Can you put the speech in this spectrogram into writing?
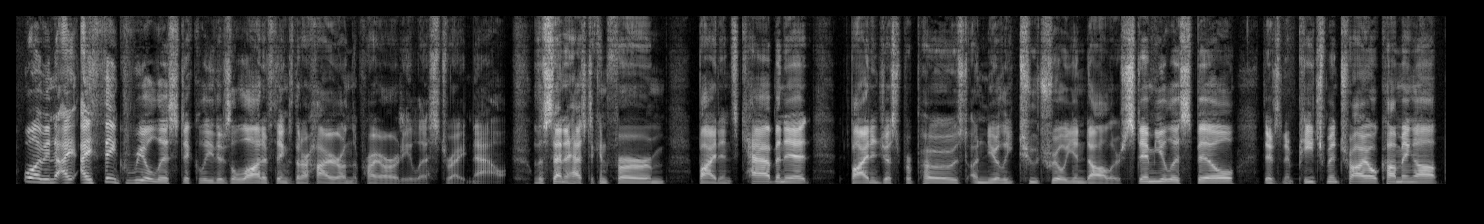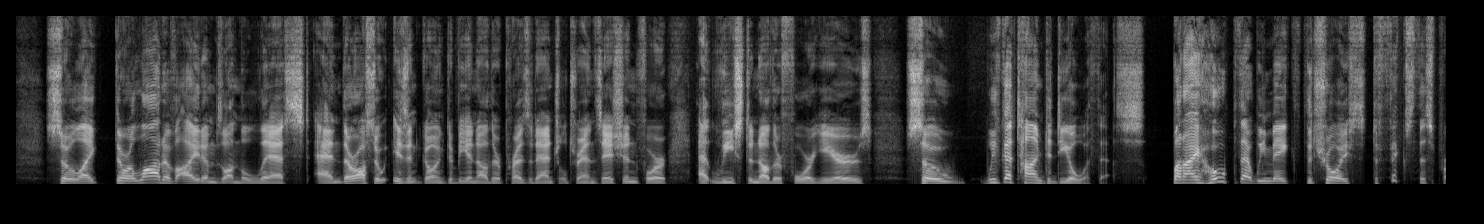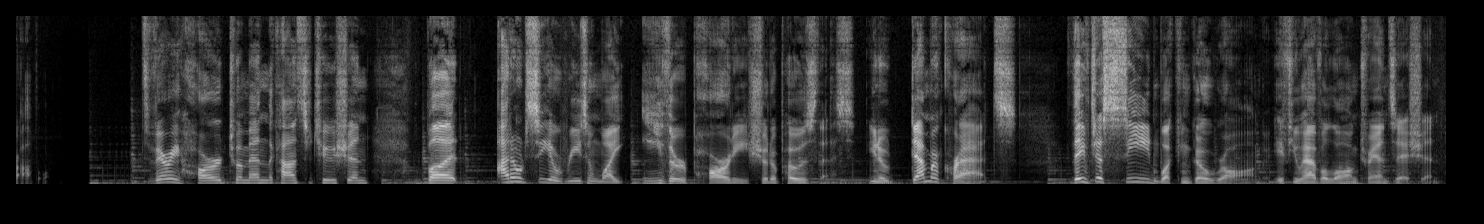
Well, I mean, I, I think realistically, there's a lot of things that are higher on the priority list right now. The Senate has to confirm Biden's cabinet. Biden just proposed a nearly $2 trillion stimulus bill. There's an impeachment trial coming up. So, like, there are a lot of items on the list, and there also isn't going to be another presidential transition for at least another four years. So, we've got time to deal with this. But I hope that we make the choice to fix this problem. It's very hard to amend the Constitution, but I don't see a reason why either party should oppose this. You know, Democrats, they've just seen what can go wrong if you have a long transition.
